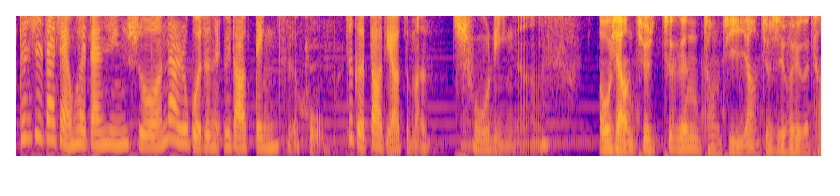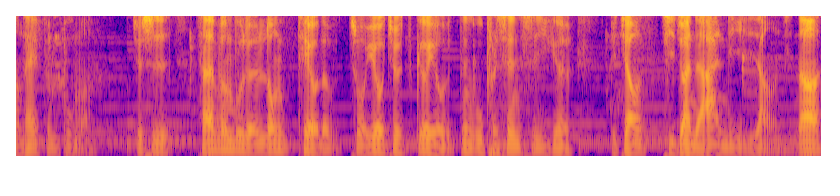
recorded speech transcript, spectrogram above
但是大家也会担心说，那如果真的遇到钉子户，这个到底要怎么处理呢？我想就这跟统计一样，就是会有个常态分布嘛，就是常态分布的 long tail 的左右就各有那个五 percent 是一个比较极端的案例这样子。那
